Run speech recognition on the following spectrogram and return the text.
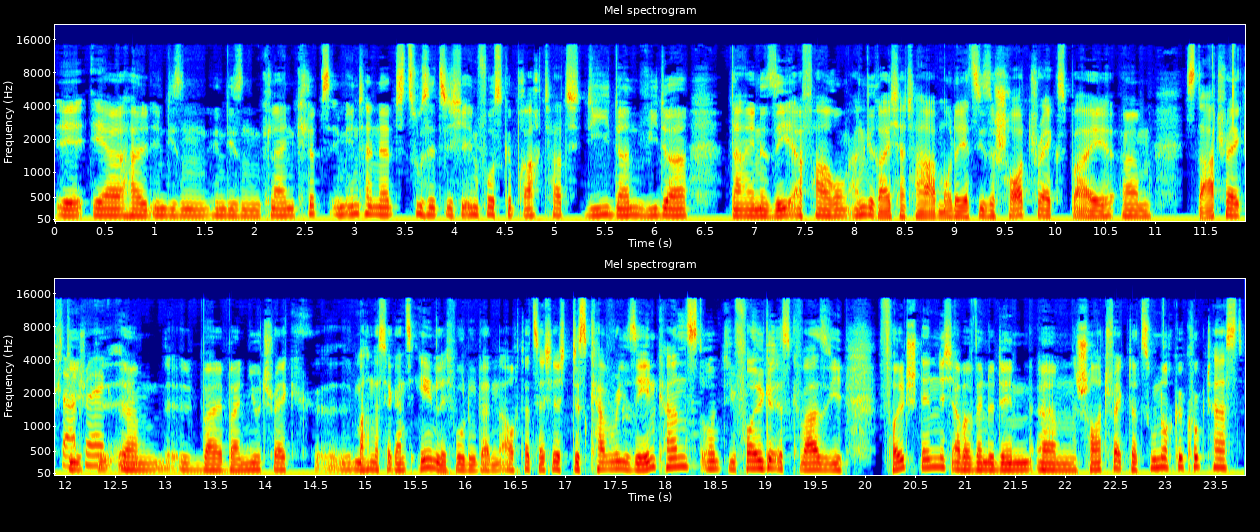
äh, er halt in diesen in diesen kleinen Clips im Internet zusätzliche Infos gebracht hat, die dann wieder da eine Seherfahrung angereichert haben. Oder jetzt diese Short Tracks bei ähm, Star Trek, Star die, Trek ähm, bei, bei New Track äh, machen das ja ganz ähnlich, wo du dann auch tatsächlich Discovery sehen kannst und die Folge ist quasi vollständig, aber wenn du den ähm, Short Track dazu noch geguckt hast,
